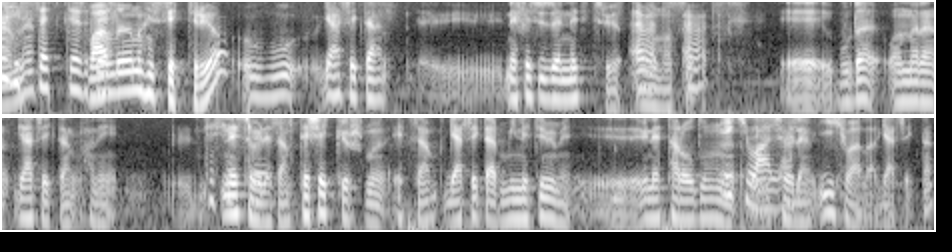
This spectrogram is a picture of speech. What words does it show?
önemli. hissettirdi. Varlığını hissettiriyor. Bu gerçekten e, nefes üzerine titriyor Evet, olması. evet. E, burada onlara gerçekten hani e, Teşekkür. ne söylesem teşekkür mü etsem gerçekten minnetimi mi e, minnettar olduğumu İyi ki varlar. söylem iyi ki varlar gerçekten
